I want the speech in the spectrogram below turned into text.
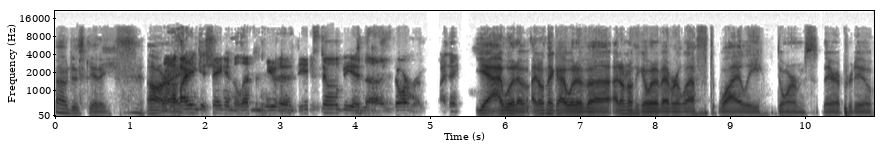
I'm just kidding. All Now, if. I didn't get Shane into lifting, he would have. He'd still be in uh, dorm room. I think. Yeah, I would have. I don't think I would have. Uh, I don't know think I would have ever left Wiley dorms there at Purdue.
